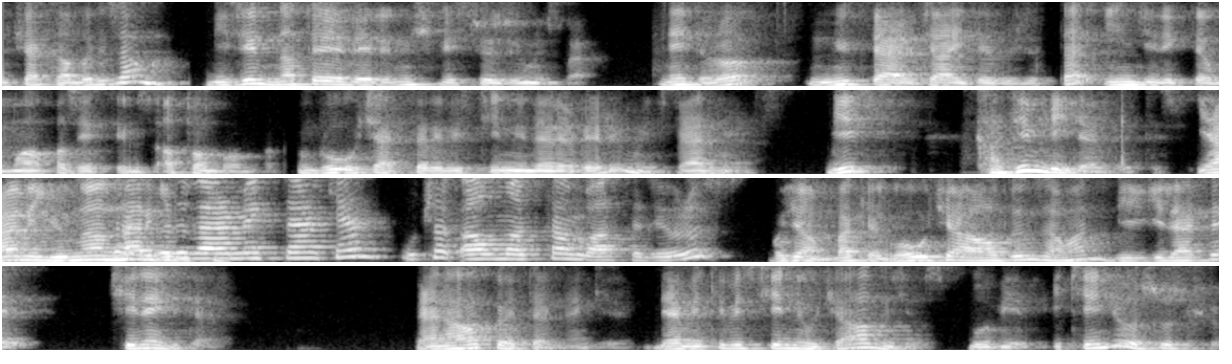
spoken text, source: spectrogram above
uçak alırız ama bizim NATO'ya verilmiş bir sözümüz var. Nedir o? Nükleer caydırıcılıkta incelikte muhafaza ettiğimiz atom bombaları. Bu uçakları biz Çinlilere verir miyiz? Vermeyiz. Biz kadim bir devletiz. Yani Yunanlar Uçakları gibi... vermek derken uçak almaktan bahsediyoruz. Hocam bakın o uçağı aldığın zaman bilgiler de Çin'e gider. Ben hava kuvvetlerinden geliyorum. Demek ki biz Çinli uçağı almayacağız. Bu bir. İkinci husus şu.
